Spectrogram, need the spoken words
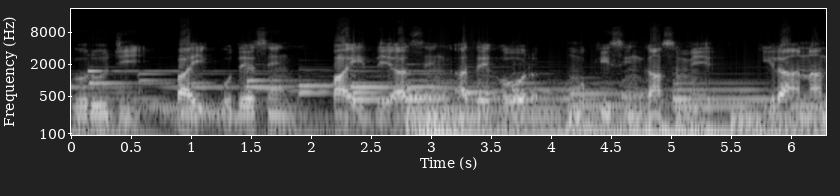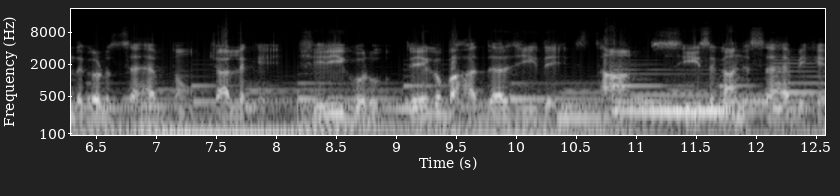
ਗੁਰੂ ਜੀ, ਭਾਈ ਉਦੇ ਸਿੰਘ, ਭਾਈ ਦਿਆ ਸਿੰਘ ਅਤੇ ਹੋਰ ਮੁਖੀ ਸਿੰਘਾਂ ਸਮੇਤ ਕਿਲਾ ਆਨੰਦਗੜ੍ਹ ਸਾਹਿਬ ਤੋਂ ਚੱਲ ਕੇ ਸ੍ਰੀ ਗੁਰੂ ਤੇਗ ਬਹਾਦਰ ਜੀ ਦੇ ਸਥਾਨ ਸੀਸਗੰਜ ਸਾਹਿਬ ਵਿਖੇ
